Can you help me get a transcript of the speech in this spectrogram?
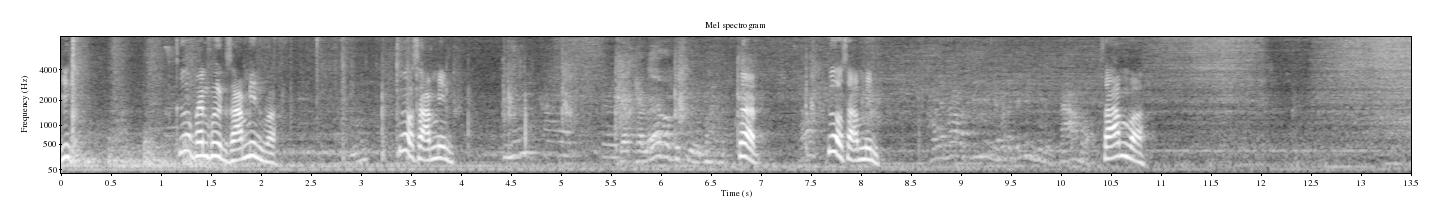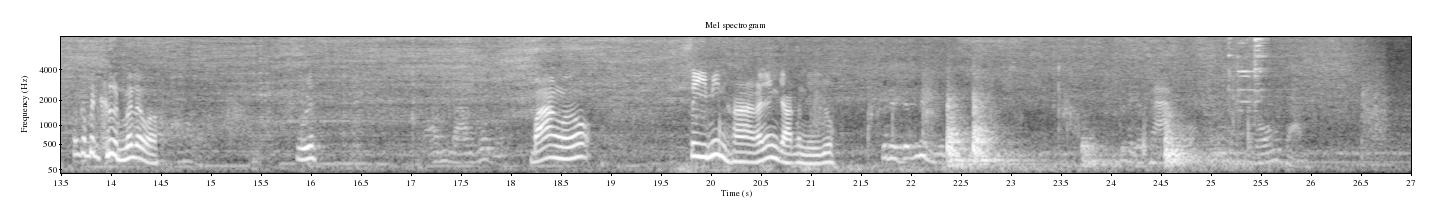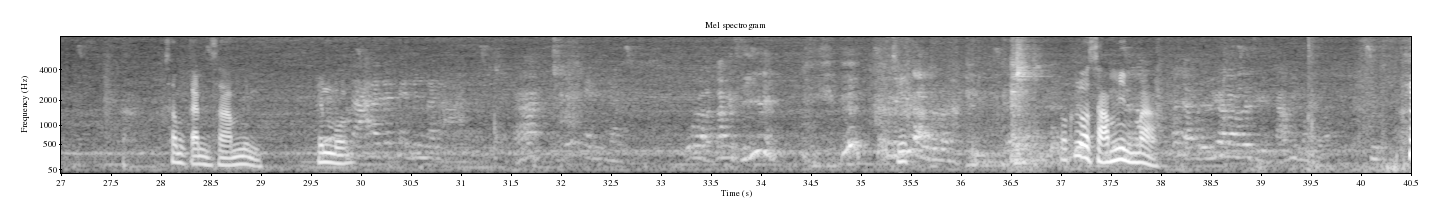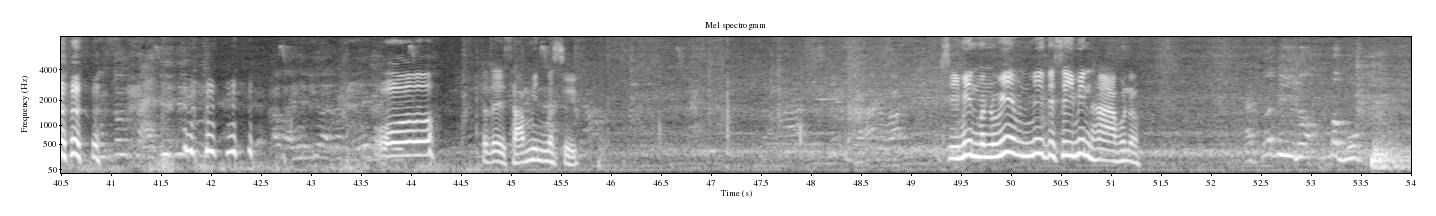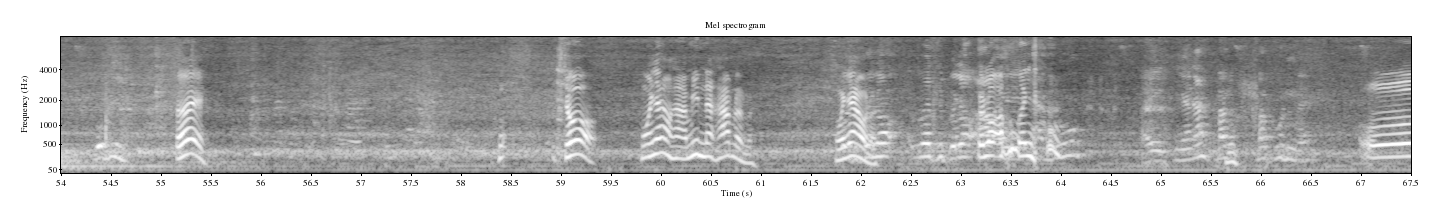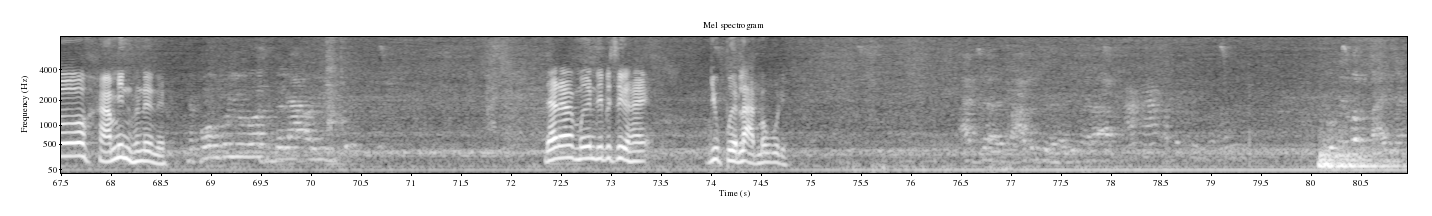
ยี่เครื่องแผ่นพื้นสามมิลวะเครื่องสามมิลจากทะเลก็ไปอยู่มาเพื่อนเครื่องสามมิลสามวะมันก็เป็นขึ้นไว้เลยวะอุ้ยตามด่านพวกบางแล้วสี่มิลหากันยังอยากกันอยู่อยู่คือเด็กจะหนึ่งอยู่กันคือเด็กจะสามสองสามซ้ำกันสามมิล เห็นหมดก็คือสามมิลมาโอ้จะได้สามมิลมาสิสี่มิลมันมีมันมีแต่สี่มิลหาพุ่นเนอะเฮ้ย โจ หัวเหี่ยวหามิลนะครับนั่นน่ะหัวเหี่ยวน่ะไปเลาะเลือดสิไปเลาะไปเลาะเอาหัวเหย้าไอ้เนี่ยนะบางบางคุณไหมโอ้หามิลเพิ่นเลยเนี่ยเดี๋ยวผมก็อยู่ว่าสิไปลาเอาอยู่เดี๋ยวๆมือดีไปซื้อให้อยู่เปิดร้านมาบูดิอาจจะสาวไปอยู่ไหนที่ไหนละผมมีคนไปไหม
